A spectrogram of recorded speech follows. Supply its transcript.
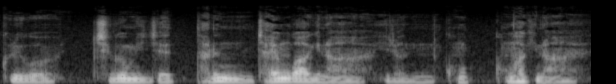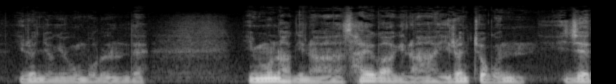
그리고 지금 이제 다른 자연과학이나 이런 공, 공학이나 이런 영역은 모르는데 인문학이나 사회과학이나 이런 쪽은 이제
